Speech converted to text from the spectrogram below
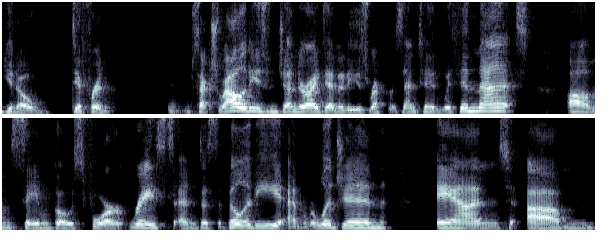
you know, different sexualities and gender identities represented within that. Um, same goes for race and disability and religion. And um,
